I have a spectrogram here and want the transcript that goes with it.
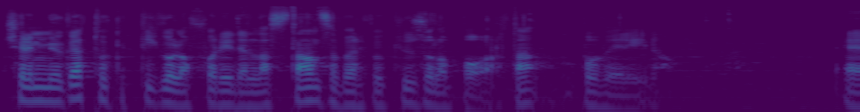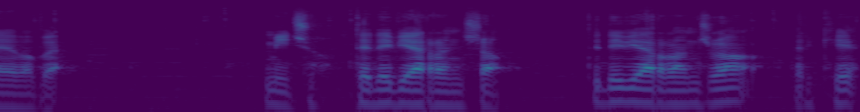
C'è il mio gatto che pigola fuori dalla stanza perché ho chiuso la porta. Poverino. Eh, vabbè. Micio, te devi arrangiare. Te devi arrangiare perché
